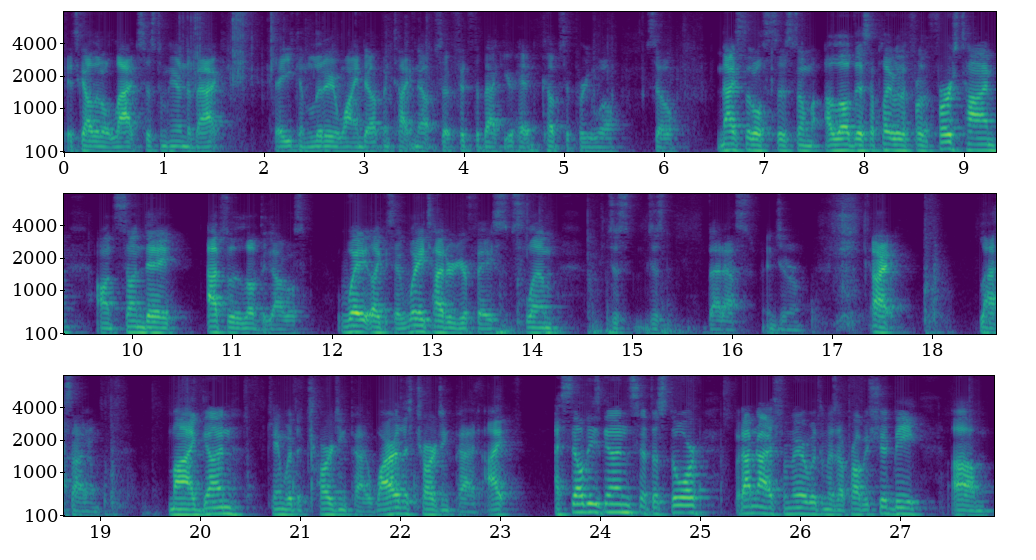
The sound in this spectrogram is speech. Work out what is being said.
it's got a little latch system here in the back that you can literally wind up and tighten up so it fits the back of your head, cups it pretty well. So nice little system. I love this. I played with it for the first time on Sunday. Absolutely love the goggles. Way, like I said, way tighter to your face, slim, just, just badass in general. All right, last item. My gun came with a charging pad, wireless charging pad. I I sell these guns at the store, but I'm not as familiar with them as I probably should be. Um,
